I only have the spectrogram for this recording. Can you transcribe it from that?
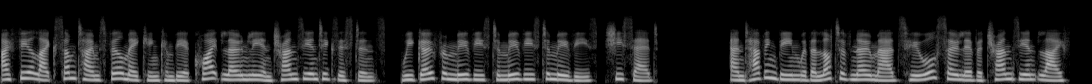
I feel like sometimes filmmaking can be a quite lonely and transient existence. We go from movies to movies to movies, she said. And having been with a lot of nomads who also live a transient life,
